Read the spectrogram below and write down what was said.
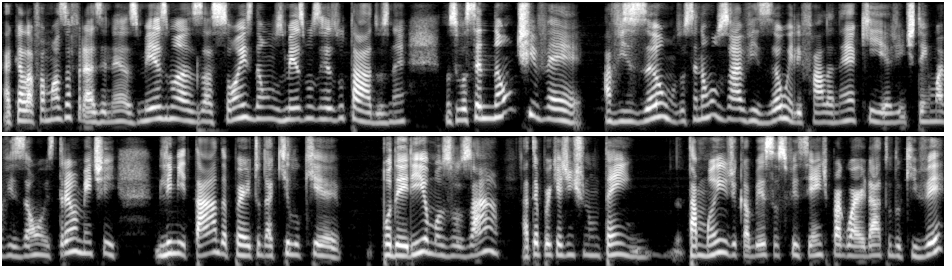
aquela famosa frase, né? As mesmas ações dão os mesmos resultados, né? Então, se você não tiver a visão, você não usar a visão, ele fala, né, que a gente tem uma visão extremamente limitada perto daquilo que é poderíamos usar, até porque a gente não tem tamanho de cabeça suficiente para guardar tudo que vê.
